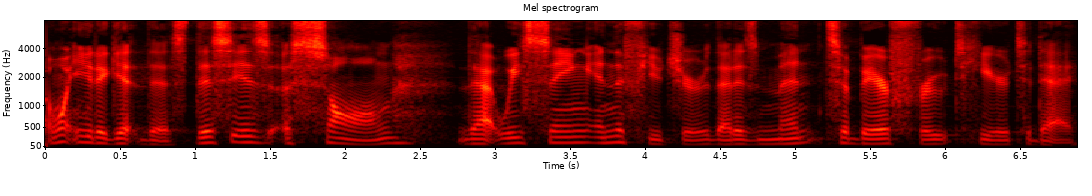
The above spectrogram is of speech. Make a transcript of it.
I want you to get this. This is a song that we sing in the future that is meant to bear fruit here today.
